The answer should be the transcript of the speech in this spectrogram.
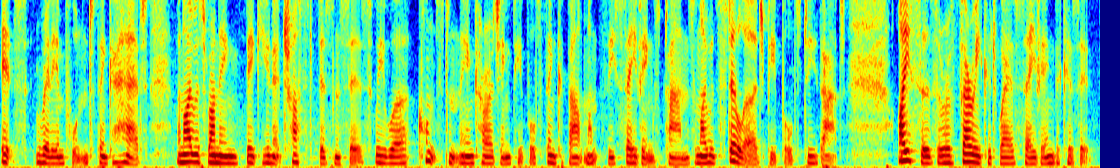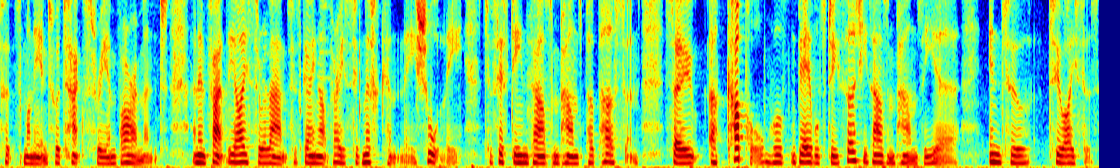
it's really important to think ahead. When I was running big unit trust businesses, we were constantly encouraging people to think about monthly savings plans, and I would still urge people to do that. ISAs are a very good way of saving because it puts money into a tax free environment. And in fact, the ISA allowance is going up very significantly shortly to £15,000 per person. So a couple will be able to do £30,000 a year into two ISAs.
